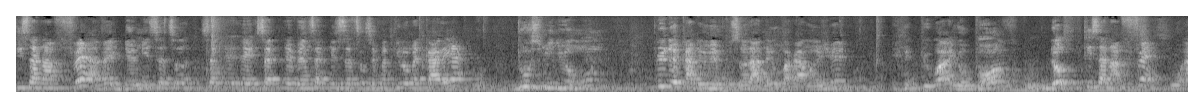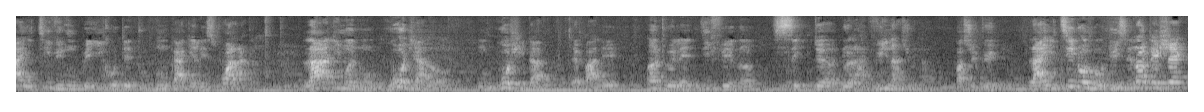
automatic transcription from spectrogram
peyi, ki sa nan fe avèk 27.750 km, 12 milyon moun, plus de 80% la de ou baka manje, tu wè, yo pov, donk ki sa nan fè pou Haiti vi nou peyi kote tout moun kage l'espoi la. La, li man nou gro diyalog, nou gro chita, se pale, entre les diferents sektèr de la vi nasyonal. Parce que l'Haiti d'aujourd'hui, se not échec,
